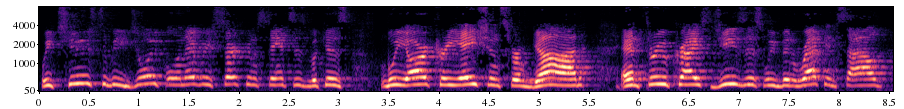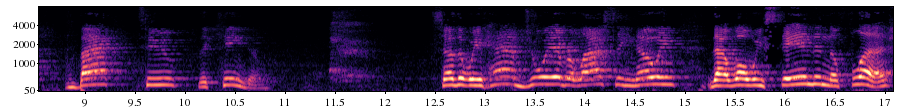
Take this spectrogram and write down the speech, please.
We choose to be joyful in every circumstances because we are creations from God, and through Christ Jesus we've been reconciled back to the kingdom. So that we have joy everlasting, knowing that while we stand in the flesh,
